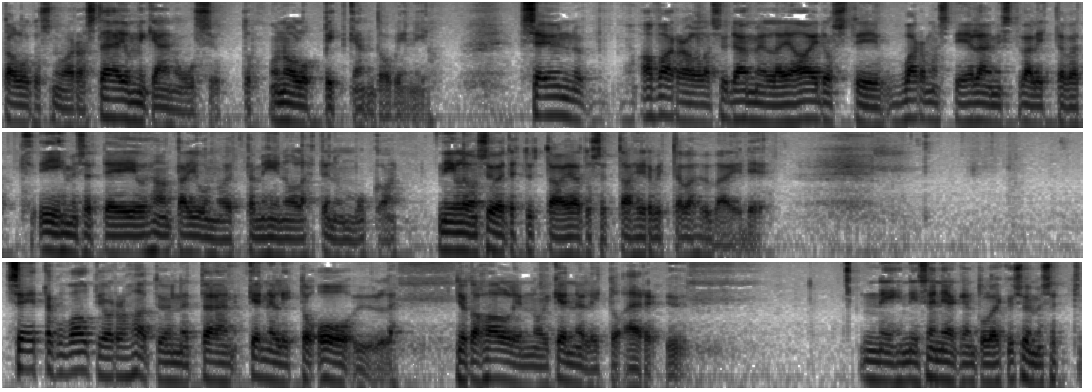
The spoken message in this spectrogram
talutusnuorasta. Tämä ei ole mikään uusi juttu, on ollut pitkän tovin jo. SEYn avaralla sydämellä ja aidosti varmasti eläimistä välittävät ihmiset ei ole ihan tajunnut, että mihin on lähtenyt mukaan. Niille on syötetty tämä ajatus, että tämä on hirvittävän hyvä idea. Se, että kun valtion rahaa työnnetään Kenneliitto Oylle, jota hallinnoi Kenneliitto ry, niin, niin sen jälkeen tulee kysymys, että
